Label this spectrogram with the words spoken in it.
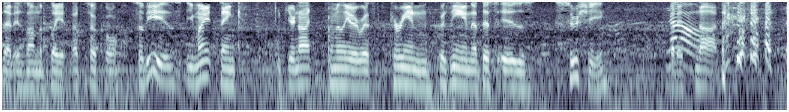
that is on the plate. That's so cool. So these, you might think, if you're not familiar with Korean cuisine, that this is sushi, but it's not.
